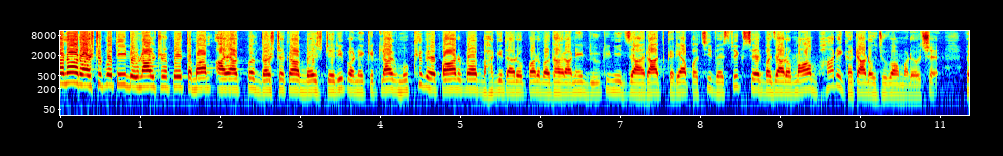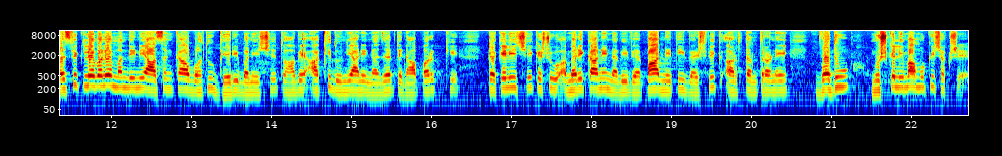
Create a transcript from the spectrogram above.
રાષ્ટ્રપતિ ડોનાલ્ડ ટ્રમ્પે તમામ આયાત પર દસ ટકા બેઝ ટેરિફ અને કેટલાક મુખ્ય વેપાર ભાગીદારો પર વધારાની ડ્યુટીની જાહેરાત કર્યા પછી વૈશ્વિક શેર બજારોમાં ભારે ઘટાડો જોવા મળ્યો છે. વૈશ્વિક લેવલે મંદીની આશંકા વધુ ઘેરી બની છે, તો હવે આખી દુનિયાની નજર તેના પર ટકેલી છે કે શું અમેરિકાની નવી વેપાર નીતિ વૈશ્વિક અર્થતંત્રને વધુ મુશ્કેલીમાં મૂકી શકશે?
